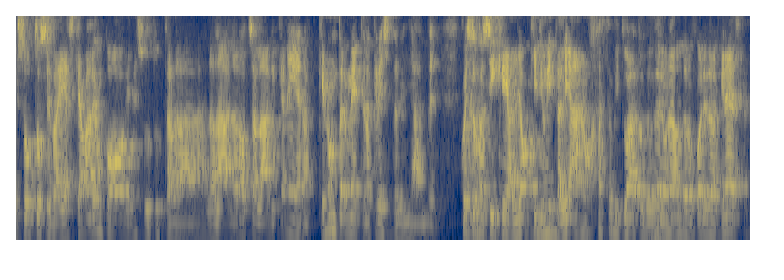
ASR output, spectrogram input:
sotto se vai a scavare un po' viene su tutta la, la, la, la, roccia lavica nera che non permette la crescita degli alberi. Questo fa sì che agli occhi di un italiano abituato ad avere un albero fuori dalla finestra,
